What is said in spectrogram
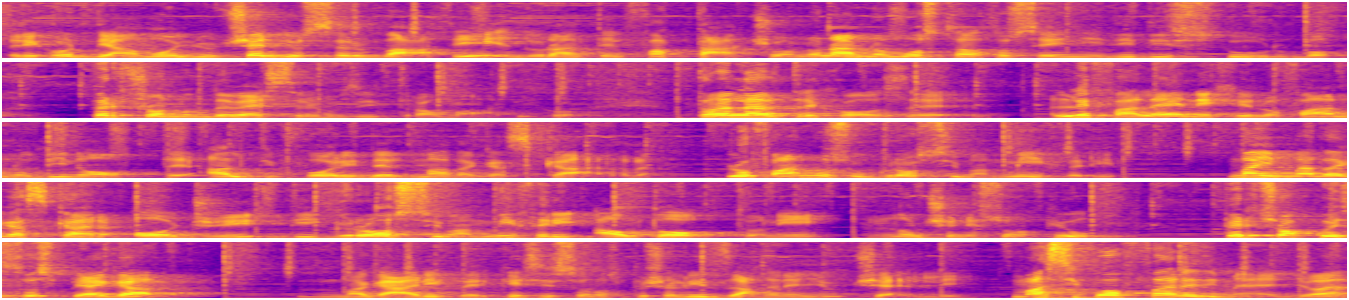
ricordiamo, gli uccelli osservati durante il fattaccio non hanno mostrato segni di disturbo, perciò non deve essere così traumatico. Tra le altre cose, le falene che lo fanno di notte al di fuori del Madagascar lo fanno su grossi mammiferi, ma in Madagascar oggi di grossi mammiferi autoctoni non ce ne sono più. Perciò questo spiega magari perché si sono specializzate negli uccelli. Ma si può fare di meglio, eh?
